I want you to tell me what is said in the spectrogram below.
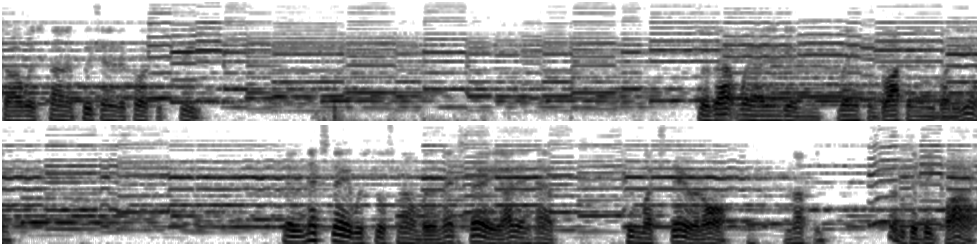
So I was kind of pushing it across the street. So that way I didn't get blamed for blocking anybody in. The next day it was still snowing, but the next day I didn't have too much there at all. Nothing. It was a big pile.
